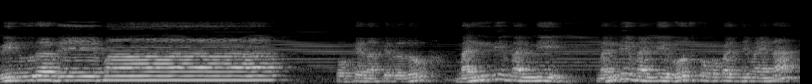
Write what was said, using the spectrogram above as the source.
వినురవేమా ఓకేనా పిల్లలు? మళ్ళీ మళ్ళీ మళ్ళీ మళ్ళీ రోజుకు ఒక పద్యమైనా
